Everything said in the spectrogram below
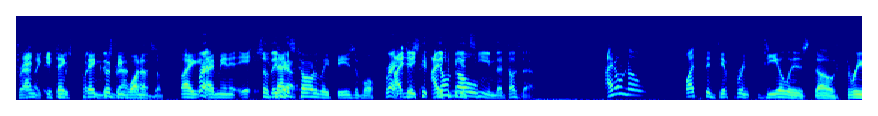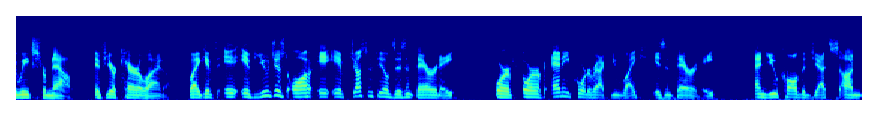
draft. Like if they, he was put they could be one class. of them. Like Right. I mean, it, So they that's could- totally feasible. Right, I they just could I don't could be know. a team that does that. I don't know what the different deal is though. Three weeks from now, if you're Carolina, like if if you just if Justin Fields isn't there at eight, or if or if any quarterback you like isn't there at eight, and you call the Jets on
